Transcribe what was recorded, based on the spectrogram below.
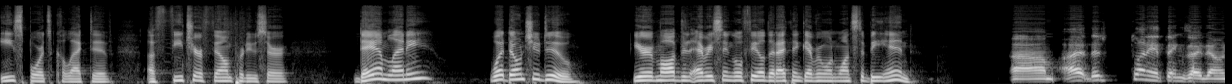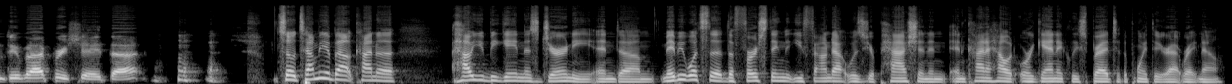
esports collective, a feature film producer. Damn, Lenny, what don't you do? You're involved in every single field that I think everyone wants to be in. Um, I, there's plenty of things I don't do, but I appreciate that. so tell me about kind of how you began this journey and um, maybe what's the, the first thing that you found out was your passion and, and kind of how it organically spread to the point that you're at right now.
